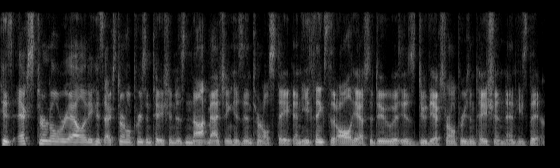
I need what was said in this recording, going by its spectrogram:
His external reality, his external presentation is not matching his internal state. And he thinks that all he has to do is do the external presentation and he's there.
